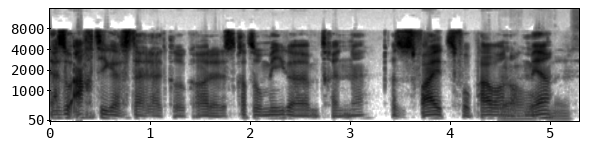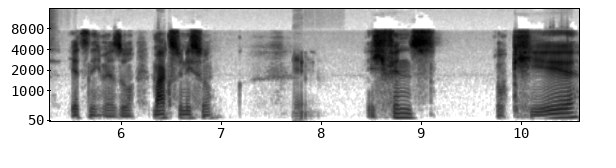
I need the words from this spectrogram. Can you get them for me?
ja, so 80er-Style halt gerade. Das ist gerade so mega im Trend, ne? Also es war jetzt vor ein paar Wochen noch mehr, Nicht. jetzt nicht mehr so. Magst du nicht so? Nee. Ich find's okay,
